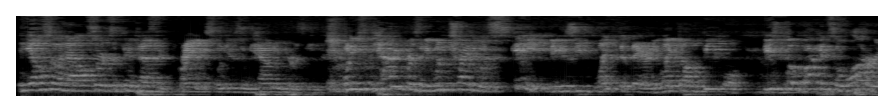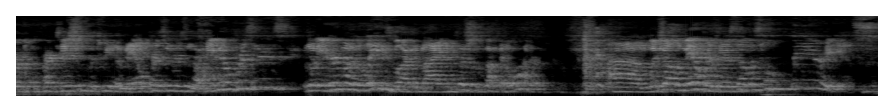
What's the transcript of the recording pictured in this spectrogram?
He also had all sorts of fantastic pranks when he was in county prison. When he was in county prison, he wouldn't try to escape because he liked it there and he liked all the people. He used to put buckets of water over the partition between the male prisoners and the female prisoners. And when he heard one of the ladies walking by, he pushed a bucket of water, um, which all the male prisoners thought was hilarious.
